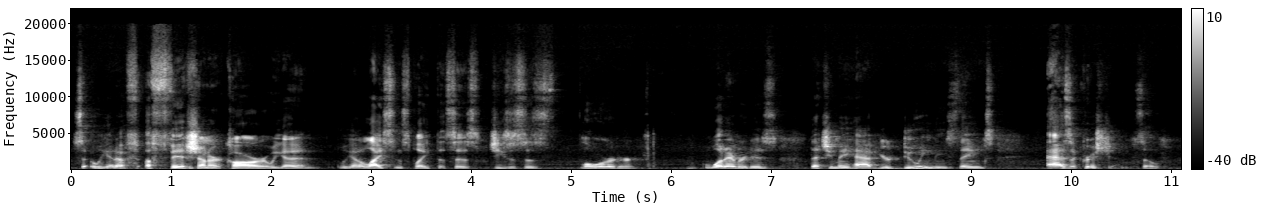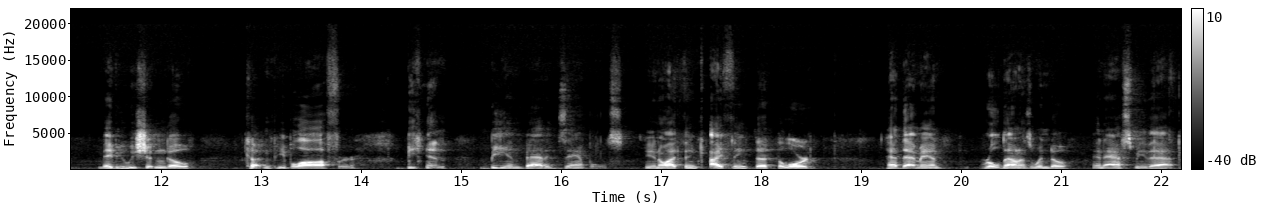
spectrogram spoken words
so we got a, a fish on our car, we got a, we got a license plate that says Jesus is Lord, or whatever it is that you may have. You're doing these things as a Christian, so maybe we shouldn't go cutting people off or being being bad examples. You know, I think I think that the Lord had that man roll down his window and ask me that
